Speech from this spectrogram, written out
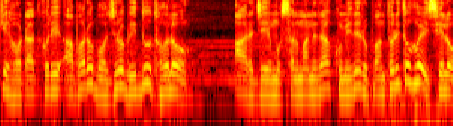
কে হঠাৎ করে আবারও বজ্র বিদ্যুৎ হলো আর যে মুসলমানেরা কুমিরে রূপান্তরিত হয়েছিল,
